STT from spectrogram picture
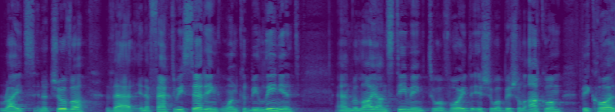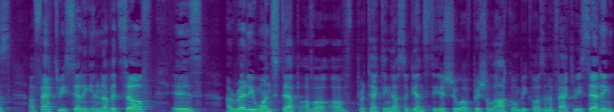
writes in a tshuva that in a factory setting, one could be lenient and rely on steaming to avoid the issue of bishul akum because a factory setting in and of itself is already one step of, a, of protecting us against the issue of bishul akum, because in a factory setting,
